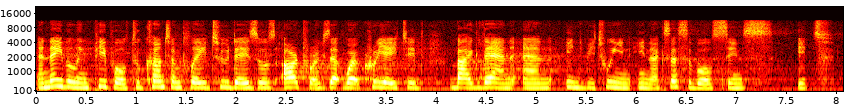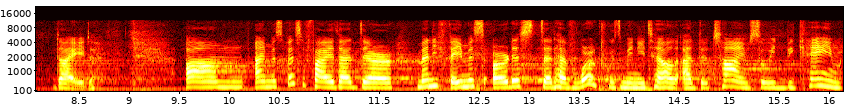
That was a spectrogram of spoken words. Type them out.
enabling people to contemplate today those artworks that were created back then and in between inaccessible since it died. Um, I must specify that there are many famous artists that have worked with Minitel at the time, so it became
